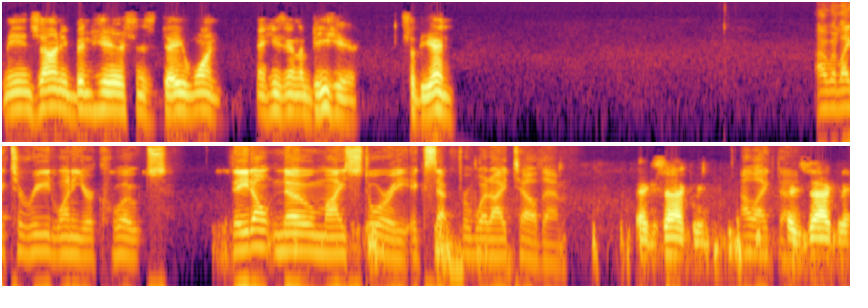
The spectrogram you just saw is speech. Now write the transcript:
me and Johnny been here since day one, and he's gonna be here to the end. I would like to read one of your quotes. They don't know my story except for what I tell them. Exactly. I like that. Exactly.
